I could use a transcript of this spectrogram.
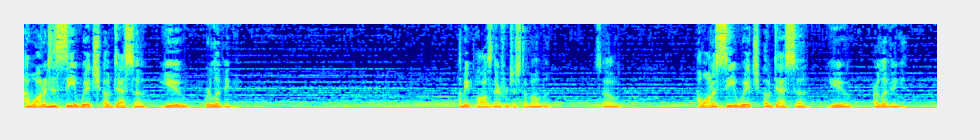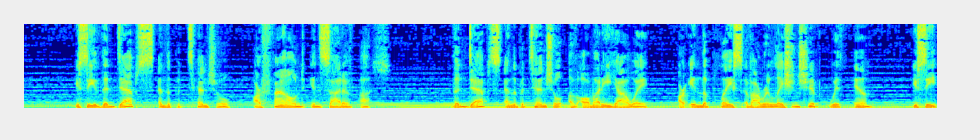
"I wanted to see which Odessa you were living in." Let me pause there for just a moment. So, I want to see which Odessa you are living in. You see, the depths and the potential are found inside of us. The depths and the potential of Almighty Yahweh are in the place of our relationship with Him. You see,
